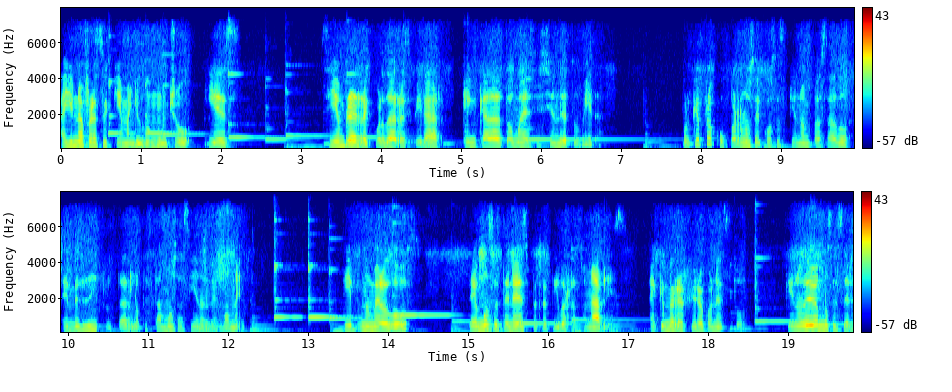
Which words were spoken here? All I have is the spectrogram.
Hay una frase que me ayudó mucho y es, siempre recuerda respirar en cada toma de decisión de tu vida. ¿Por qué preocuparnos de cosas que no han pasado en vez de disfrutar lo que estamos haciendo en el momento? Tip número 2. Debemos de tener expectativas razonables. ¿A qué me refiero con esto? Que no debemos de ser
